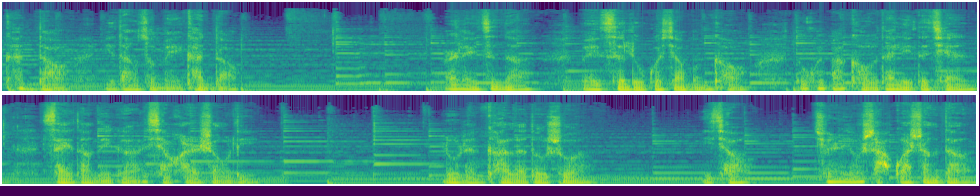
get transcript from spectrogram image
看到也当做没看到。而雷子呢，每次路过校门口，都会把口袋里的钱塞到那个小孩手里。路人看了都说：“你瞧，居然有傻瓜上当。”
